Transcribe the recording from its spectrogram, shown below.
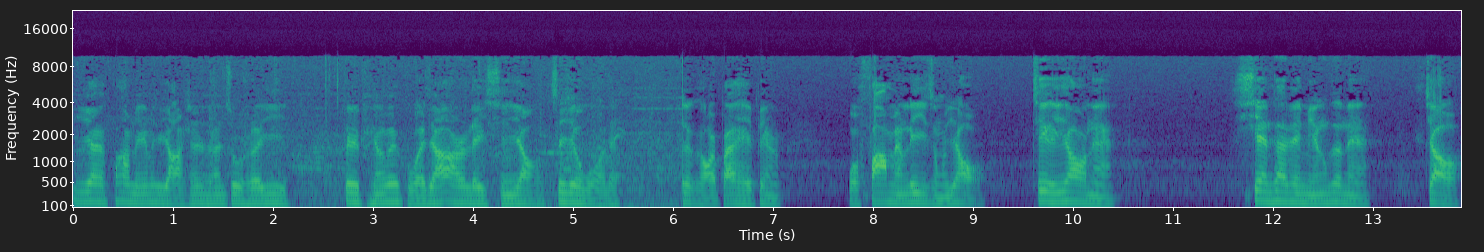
医院发明了亚砷酸注射液，被评为国家二类新药，这就我的。这搞白血病。我发明了一种药，这个药呢，现在的名字呢，叫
